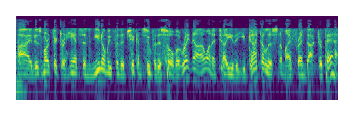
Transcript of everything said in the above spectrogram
Hi, this is Mark Victor Hansen, and you know me for the chicken soup for the soul. But right now, I want to tell you that you got to listen to my friend Dr. Pat.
